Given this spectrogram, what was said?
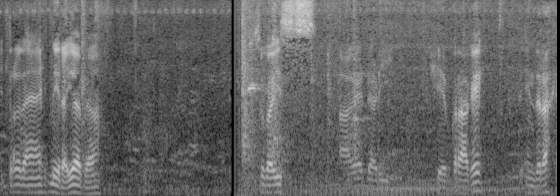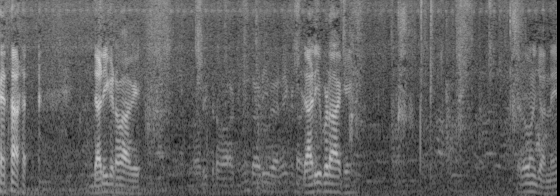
ਇੱਧਰ ਐ ਹਨੇਰਾ ਹੀ ਹੋਇਆ ਪਿਆ। ਸੋ ਗਾਇਸ ਆ ਗਏ ਡੈਡੀ। ਸ਼ੇਵ ਕਰਾ ਕੇ ਤੇ ਇੰਦਰ ਗਿਆ ਨਾਲ ਦਾੜੀ ਕਟਵਾ ਕੇ। ਦਾੜੀ ਕਟਵਾ ਕੇ ਨਹੀਂ ਦਾੜੀ ਵੈਸੇ ਕਟਾ ਦਾੜੀ ਬੜਾ ਕੇ। ਚਲੋ ਹੁਣ ਜਾਣੇ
